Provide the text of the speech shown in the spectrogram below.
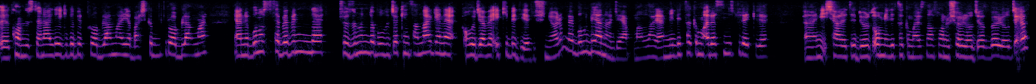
e, kondisyonelle ilgili bir problem var ya başka bir problem var. Yani bunun sebebini de çözümünü de bulacak insanlar gene hoca ve ekibi diye düşünüyorum ve bunu bir an önce yapmalılar. Yani milli takım arasını sürekli yani işaret ediyoruz. O milli takım arasından sonra şöyle olacağız, böyle olacağız.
